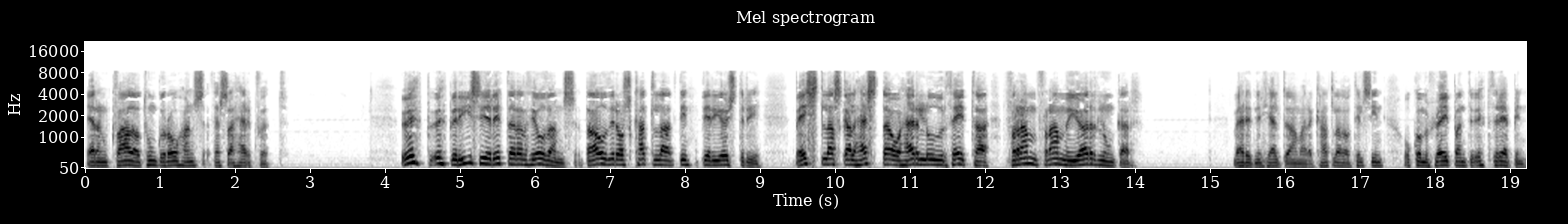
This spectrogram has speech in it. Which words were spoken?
er hann hvað á tungu róhans þessa herrkvött. Upp, upp er ísið rittarar þjóðans, dáðir oss kalla dimpir í austri, Beistla skal hesta og herlúður þeita, fram, fram í örlungar. Verðirnir heldu að hann var að kalla þá til sín og komu hlaupandi upp þrepin.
